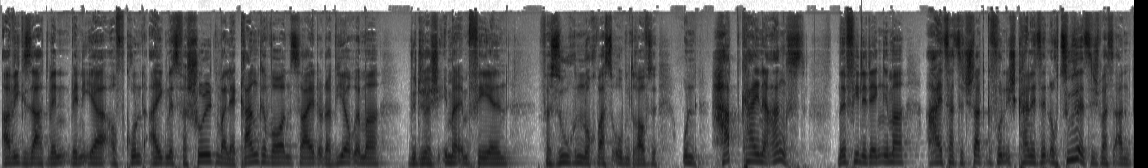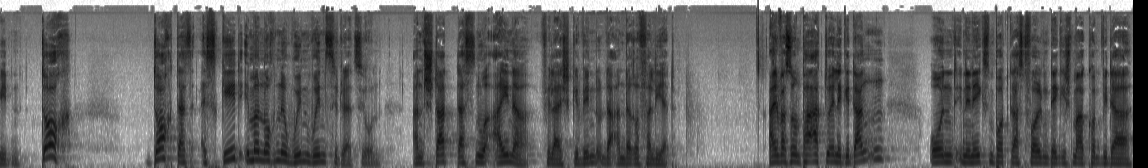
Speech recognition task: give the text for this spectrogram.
Aber wie gesagt, wenn, wenn ihr aufgrund eigenes Verschulden, weil ihr krank geworden seid oder wie auch immer, würde ich euch immer empfehlen, versuchen noch was obendrauf zu. Und habt keine Angst. Ne, viele denken immer, ah, jetzt hat es jetzt stattgefunden, ich kann jetzt nicht noch zusätzlich was anbieten. Doch, doch, das, es geht immer noch eine Win-Win-Situation, anstatt dass nur einer vielleicht gewinnt und der andere verliert. Einfach so ein paar aktuelle Gedanken und in den nächsten Podcast-Folgen, denke ich mal, kommt wieder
